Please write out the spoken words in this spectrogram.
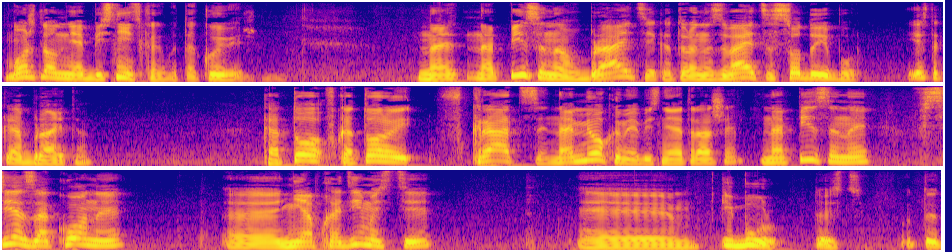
Может ли он мне объяснить как бы такую вещь? На, написано в Брайте, которая называется Сода и Бур. Есть такая Брайта, кото, в которой вкратце, намеками объясняет Раши, написаны все законы э, необходимости э, Ибур. То есть вот,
